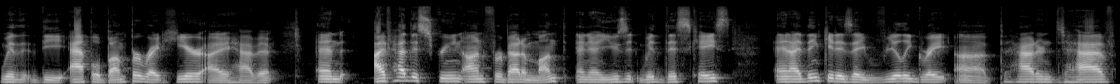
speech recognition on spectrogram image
with the Apple bumper right here. I have it. And I've had this screen on for about a month and I use it with this case. And I think it is a really great uh, pattern to have.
